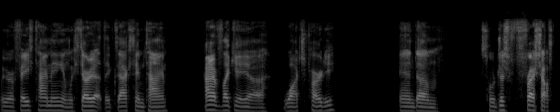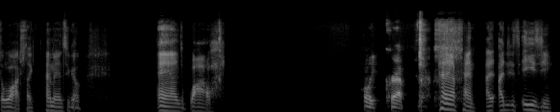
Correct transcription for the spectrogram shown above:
We were FaceTiming and we started at the exact same time. Kind of like a uh, watch party. And um so we're just fresh off the watch, like 10 minutes ago. And wow, Holy crap. 10 out of 10. I, I it's easy.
